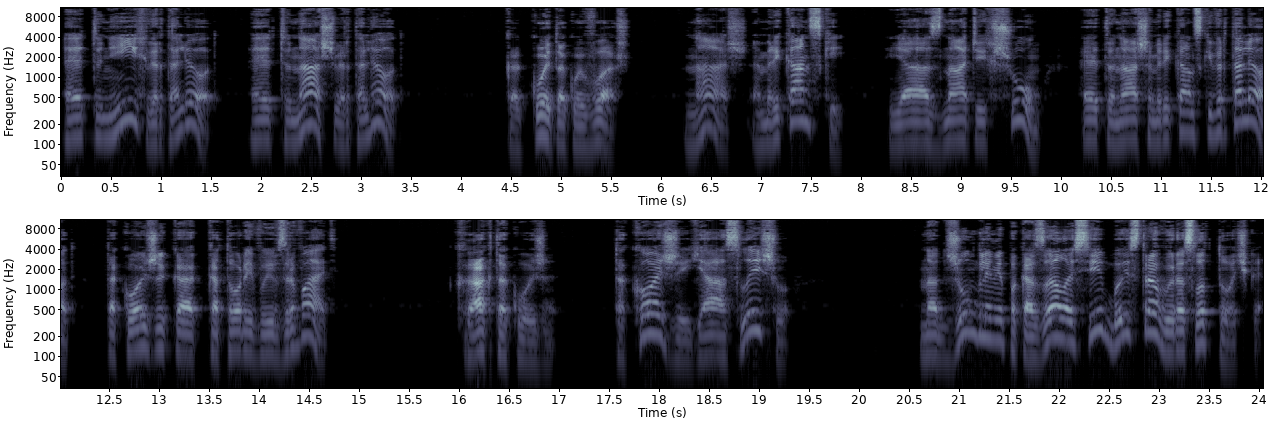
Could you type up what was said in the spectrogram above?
это не их вертолет. Это наш вертолет. Какой такой ваш? Наш, американский. Я знать их шум. Это наш американский вертолет, такой же, как который вы взрывать. Как такой же? Такой же, я слышу. Над джунглями показалась и быстро выросла точка.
